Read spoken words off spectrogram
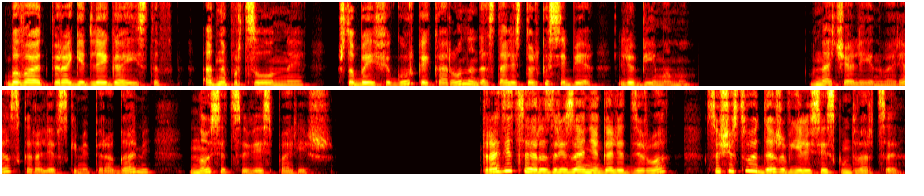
Бывают пироги для эгоистов, однопорционные, чтобы и фигурка и корона достались только себе, любимому. В начале января с королевскими пирогами носится весь Париж. Традиция разрезания галет дюруа существует даже в Елисейском дворце,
